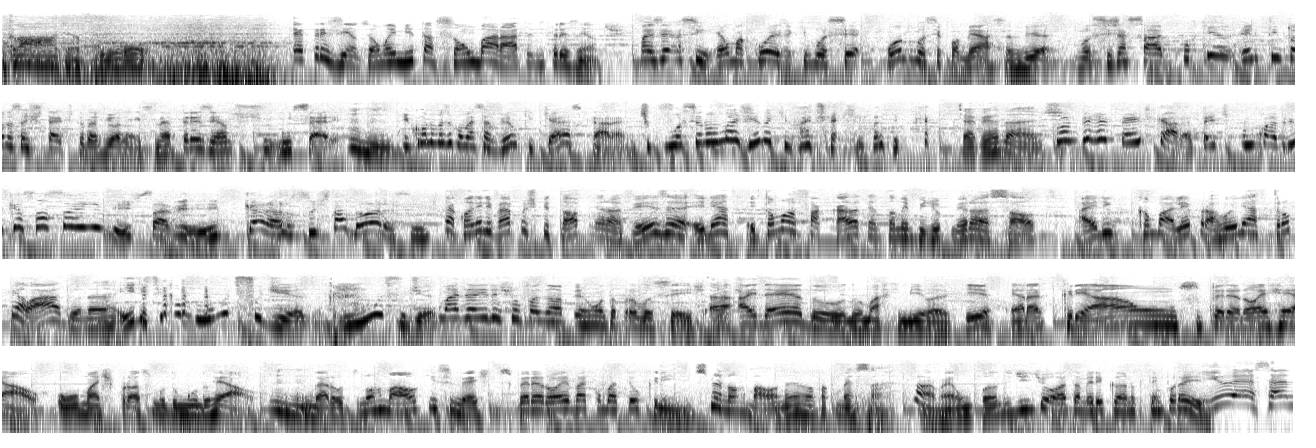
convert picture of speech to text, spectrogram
God of War é 300, é uma imitação barata de 300. Mas é assim, é uma coisa que você, quando você começa a ver, você já sabe, porque ele tem toda essa estética da violência, né? 300 em série. Uhum. E quando você começa a ver o que quer, cara, tipo, você não imagina que vai ter aquilo ali, cara. É verdade. Quando de repente, cara, tem tipo um quadrinho que é só sangue, bicho, sabe? E, cara, é assustador, assim. É, quando ele vai pro hospital a primeira vez, é, ele, ele toma uma facada tentando impedir o primeiro assalto. Aí ele cambaleia pra rua, ele é atropelado, né? E ele fica muito fudido. Muito fudido. Mas aí deixa eu fazer uma pergunta para vocês. A, a, ideia do, do Mark Miller aqui era criar um super-herói real, ou mais próximo do mundo real. Uhum. Um garoto normal que se veste de super-herói e vai combater o crime. Isso não é normal, né? Vamos pra começar. Ah, mas é um bando de idiota americano que tem por aí. USA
